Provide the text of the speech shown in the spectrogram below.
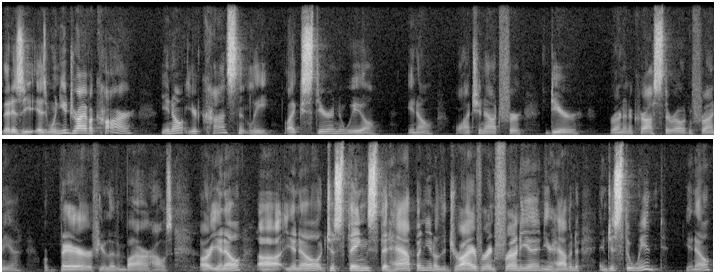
That is, is when you drive a car, you know, you're constantly like steering the wheel, you know, watching out for deer running across the road in front of you, or bear if you're living by our house, or you know, uh, you know, just things that happen. You know, the driver in front of you, and you're having to, and just the wind. You know?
